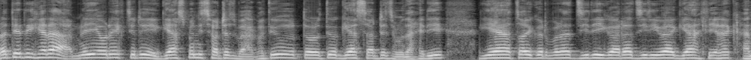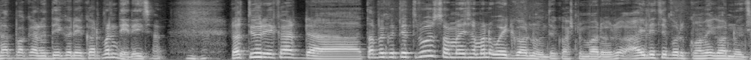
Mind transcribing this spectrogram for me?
र त्यतिखेर हामीले एउटा एकचोटि ग्यास पनि सर्टेज भएको थियो। तर त्यो ग्यास सर्टेज हुँदाखेरि यहाँ चैकोटबाट जिरी गएर जिरीबाट ग्यास लिएर खाना पकाएर दिएको रेकर्ड पनि धेरै छ। र त्यो रेकर्ड तपाईँको त्यत्रो समयसम्म वेट गर्नुहुन्थ्यो कस्टमरहरू। अहिले चाहिँ बरु कमै गर्नुहुन्छ।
